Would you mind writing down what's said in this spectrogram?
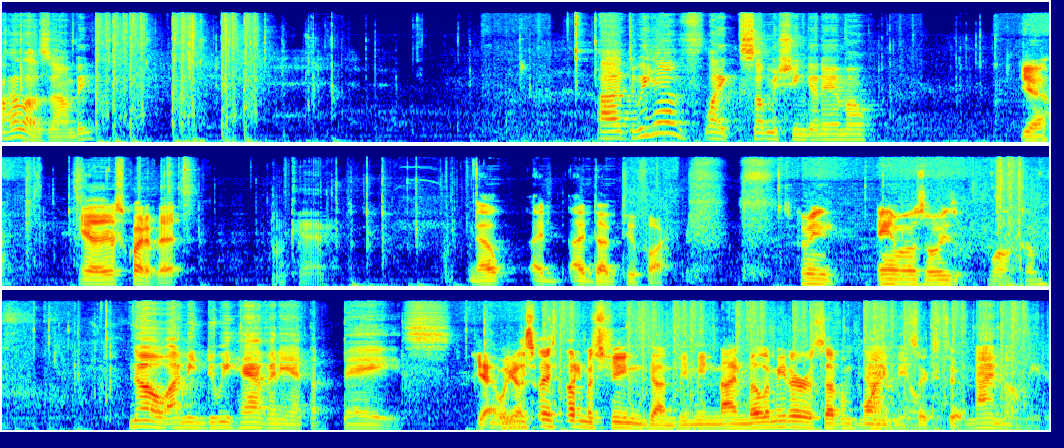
Oh, hello, zombie. Uh, do we have, like, submachine gun ammo? Yeah. Yeah, there's quite a bit. Okay. Nope, I, I dug too far. I mean, ammo's always welcome. No, I mean, do we have any at the base? Yeah, we when you got say some. submachine gun, do you mean 9mm or 9 7.62? millimeter. 9 millimeter.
